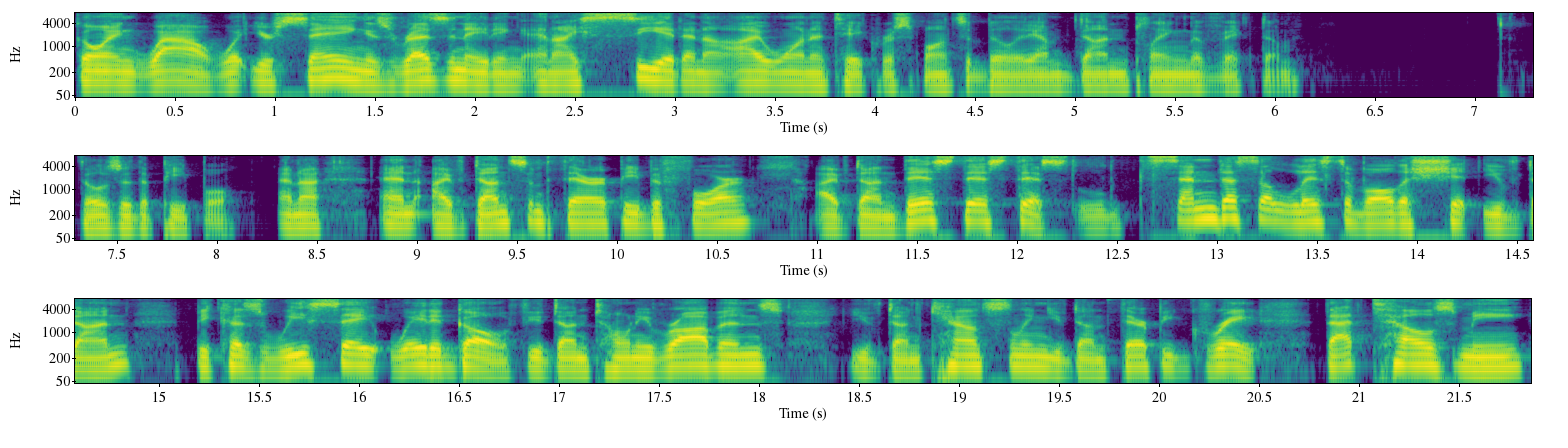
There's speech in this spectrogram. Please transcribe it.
going, wow, what you're saying is resonating, and I see it, and I want to take responsibility. I'm done playing the victim. Those are the people And I and I've done some therapy before. I've done this, this, this. Send us a list of all the shit you've done because we say, way to go. If you've done Tony Robbins, you've done counseling, you've done therapy, great. That tells me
